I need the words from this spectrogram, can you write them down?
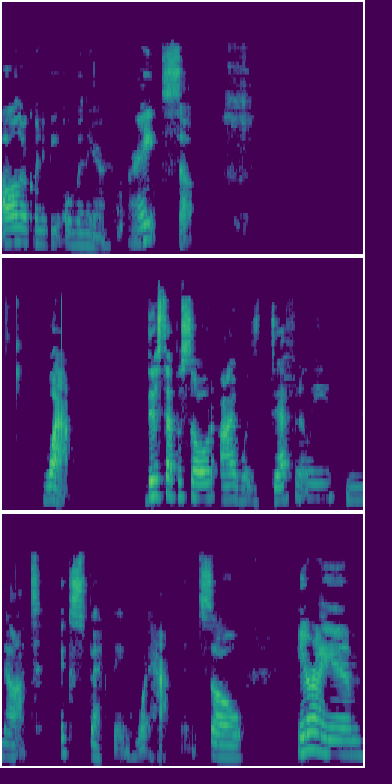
All are going to be over there. All right, so wow. This episode, I was definitely not expecting what happened. So here I am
